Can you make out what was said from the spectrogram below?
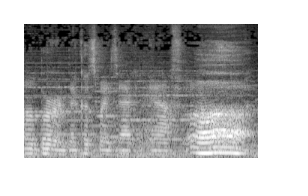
I'm burned. That cuts my attack in half. Ugh.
